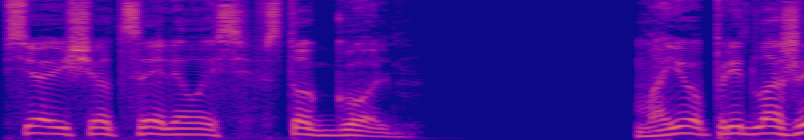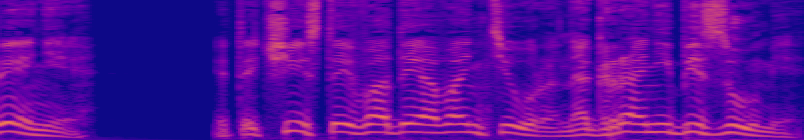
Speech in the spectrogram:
все еще целилась в Стокгольм. Мое предложение — это чистой воды авантюра, на грани безумия.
